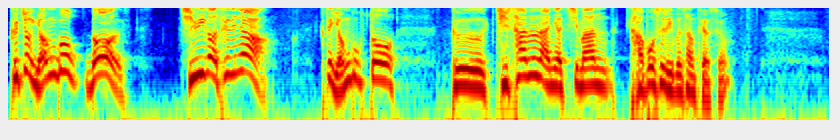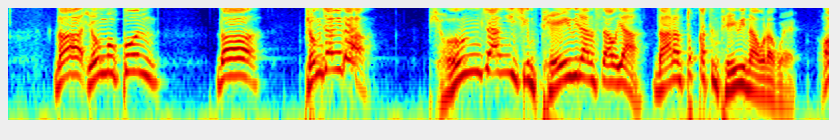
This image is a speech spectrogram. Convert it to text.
그쪽 영국 너 지위가 어떻게 되냐? 그때 영국도 그 기사는 아니었지만 갑옷을 입은 상태였어요. 나 영국군 나 병장이다. 병장이 지금 대위랑 싸워야 나랑 똑같은 대위 나오라고 해. 어?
